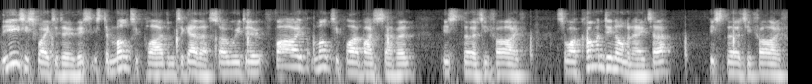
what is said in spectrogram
The easiest way to do this is to multiply them together. So we do 5 multiplied by 7 is 35. So our common denominator is 35.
